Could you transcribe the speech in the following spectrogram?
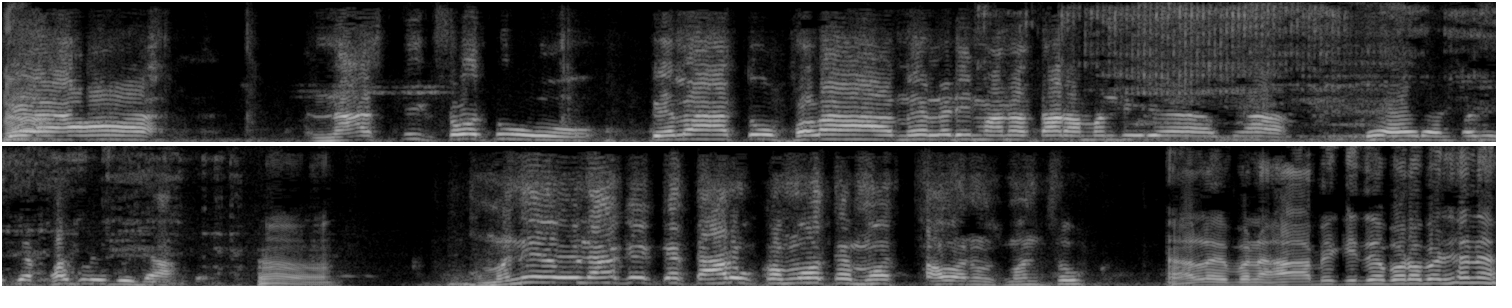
કે આ નાસ્તિક છો તું. પેલા તું ફળા મેલડી માના તારા મંદિરે ત્યાં પછી તે ફગવી દીધા. મને એવું લાગે કે તારું કમો તે મોત થવાનું મનસુખ. હાલો પણ બને આ બે કીધું બરોબર છે ને?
